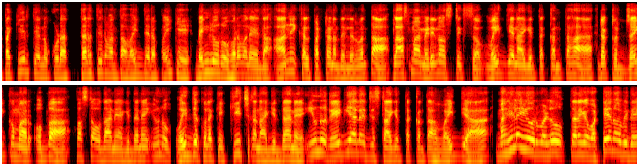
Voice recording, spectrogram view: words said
ಅಪಕೀರ್ತಿಯನ್ನು ಕೂಡ ತರುತ್ತಿರುವಂತ ವೈದ್ಯರ ಪೈಕಿ ಬೆಂಗಳೂರು ಹೊರವಲಯದ ಆನೇಕಲ್ ಪಟ್ಟಣದಲ್ಲಿರುವಂತ ಪ್ಲಾಸ್ಮಾ ಮೆಡಿನೋಸ್ಟಿಕ್ಸ್ ವೈದ್ಯನಾಗಿರ್ತಕ್ಕಂತಹ ಡಾಕ್ಟರ್ ಜೈಕುಮಾರ್ ಒಬ್ಬ ಸ್ಪಷ್ಟ ಉದಾಹರಣೆಯಾಗಿದ್ದಾನೆ ಇವನು ವೈದ್ಯ ಕುಲಕ್ಕೆ ಕೀಚಕನಾಗಿದ್ದಾನೆ. ಇವನು ರೇಡಿಯಾಲಜಿಸ್ಟ್ ಆಗಿರ್ತಕ್ಕಂತಹ ವೈದ್ಯ. ಮಹಿಳೆಯೋರ್ವಳು ತನಗೆ ಹೊಟ್ಟೆ ನೋವಿದೆ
